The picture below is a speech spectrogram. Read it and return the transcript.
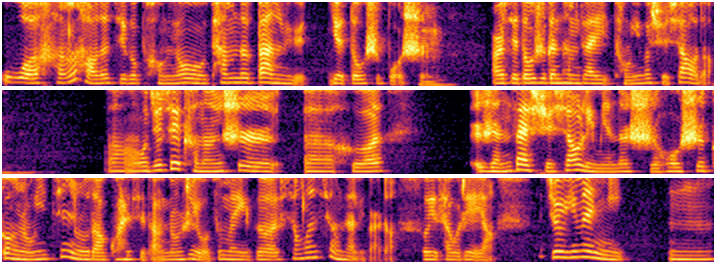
我很好的几个朋友，他们的伴侣也都是博士，而且都是跟他们在同一个学校的。嗯，我觉得这可能是呃和人在学校里面的时候是更容易进入到关系当中，是有这么一个相关性在里边的，所以才会这样。就因为你，嗯，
